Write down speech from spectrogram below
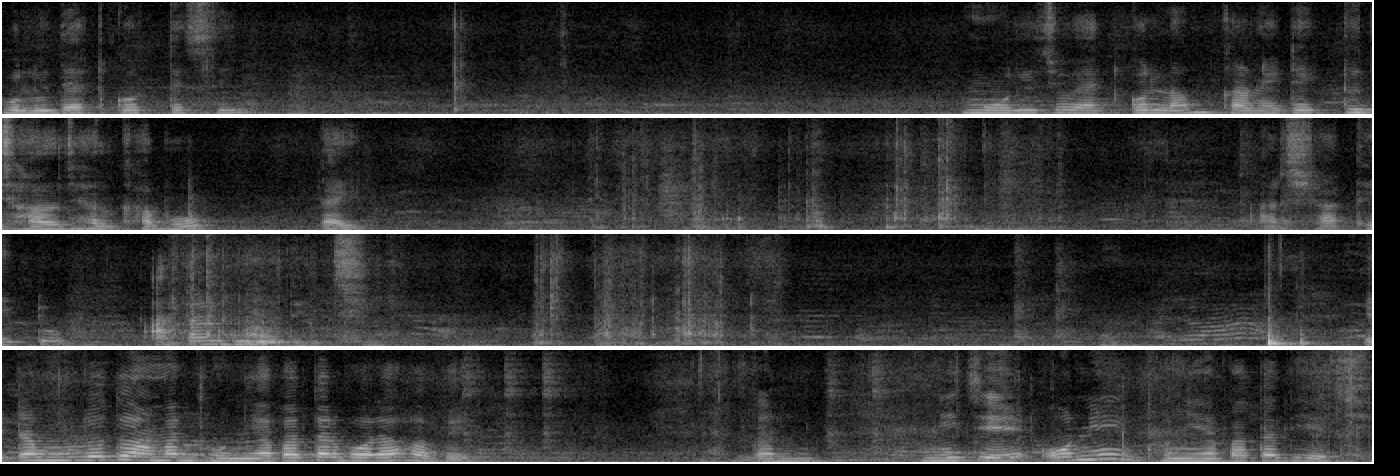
হলুদ অ্যাড করতেছি। মরিচও অ্যাড করলাম, কারণ এটা একটু ঝাল ঝাল খাব, তাই। আর সাথে একটু আটার গুঁড়ো দিচ্ছি। এটা মূলত আমার ধনিয়া পাতার বড়া হবে, কারণ নিচে অনেক ধনিয়া পাতা দিয়েছি।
